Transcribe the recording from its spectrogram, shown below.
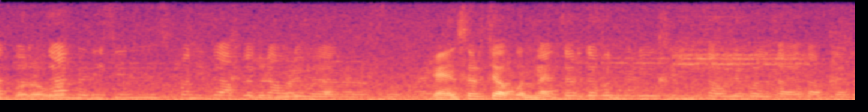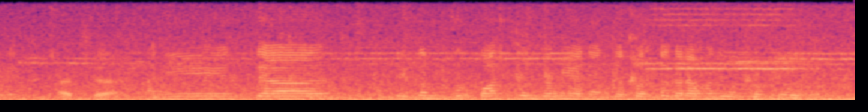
तर बरोबर. त्या मेडिसिन्स पण इथे आपल्याकडे अवेलेबल आहेत. कॅन्सरच्या पण नाही? कॅन्सरच्या पण मेडिसिन्स अवेलेबल आहेत आपल्याकडे. अच्छा. आणि त्या एकदम कॉस्ट पण कमी त्या स्वस्त दरामध्ये उपलब्ध होते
